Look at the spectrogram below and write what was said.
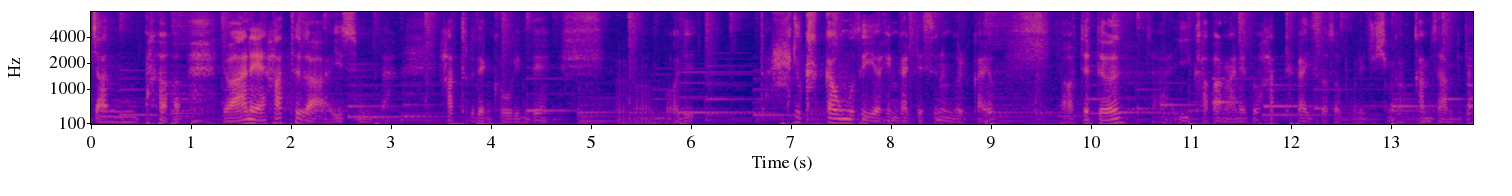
짠! 이 안에 하트가 있습니다. 하트로 된 거울인데 어, 뭐 어디 아주 가까운 곳에 여행 갈 때 쓰는 걸까요? 어쨌든 자, 이 가방 안에도 하트가 있어서 보내주신 것 감사합니다.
